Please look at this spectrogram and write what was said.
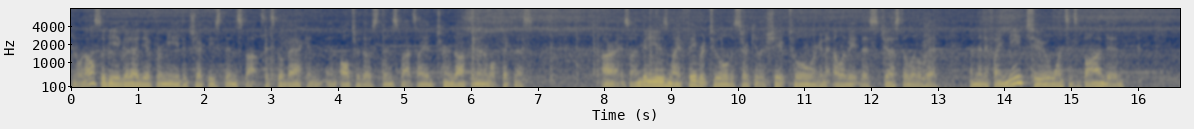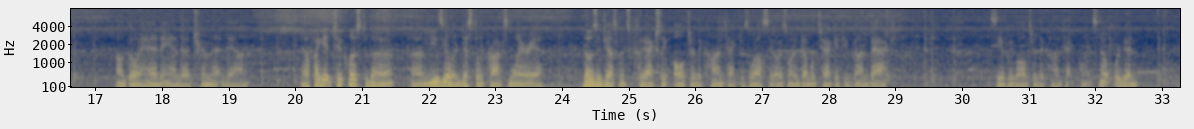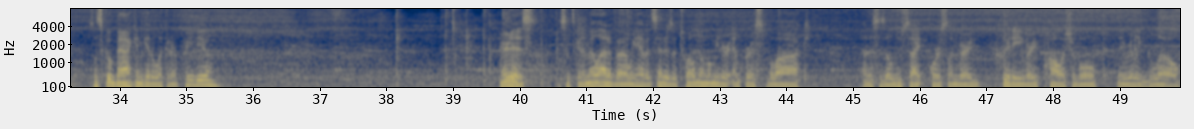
And it would also be a good idea for me to check these thin spots. Let's go back and, and alter those thin spots. I had turned off the minimal thickness. Alright, so I'm going to use my favorite tool, the circular shape tool. We're going to elevate this just a little bit. And then if I need to, once it's bonded, I'll go ahead and uh, trim that down. Now if I get too close to the uh, mesial or distal proximal area, those adjustments could actually alter the contact as well. So you always want to double check if you've gone back. See if we've altered the contact points. Nope, we're good. So let's go back and get a look at our preview. There it is. So it's going to mill out of, a, we have it set as a 12 millimeter Empress block. Uh, this is a leucite porcelain, very pretty, very polishable. They really glow.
